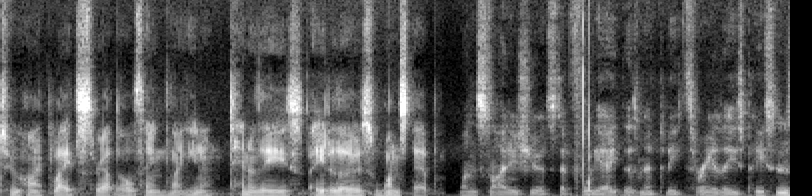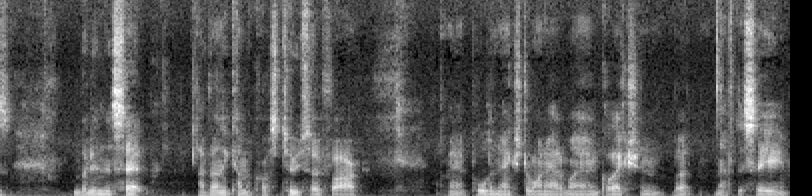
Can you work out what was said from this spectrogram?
two high plates throughout the whole thing, like you know, ten of these, eight of those, one step one slight issue at step 48 there's meant to be three of these pieces but in the set I've only come across two so far. I mean I pulled an extra one out of my own collection but I have to see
